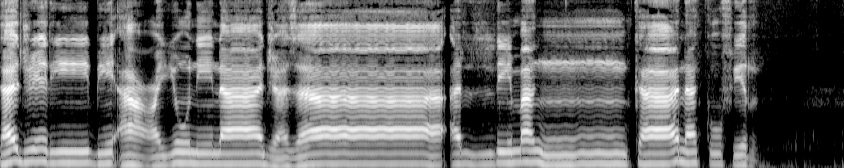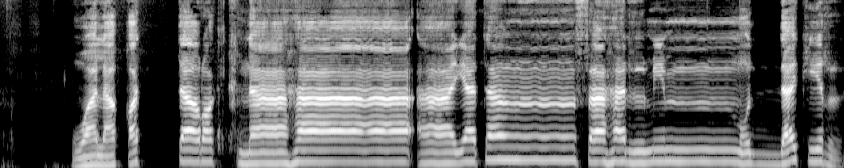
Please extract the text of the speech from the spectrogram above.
تجري بأعيننا جزاء لمن كان كفر. ولقد تركناها آية فهل من مدكر؟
